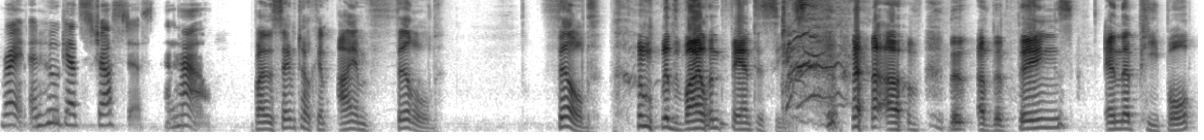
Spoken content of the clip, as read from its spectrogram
right and who gets justice and how By the same token, I am filled, filled with violent fantasies of the of the things and the people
